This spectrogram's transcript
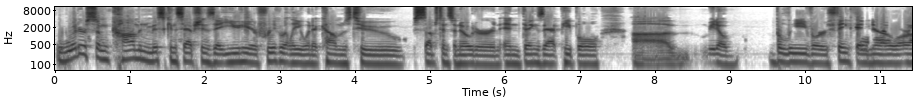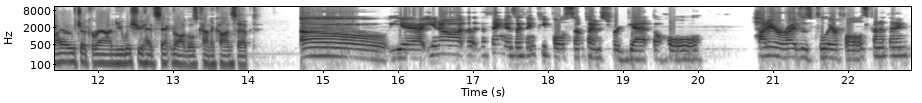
what are some common misconceptions that you hear frequently when it comes to substance and odor and, and things that people, uh, you know, believe or think they know? Or I always joke around, you wish you had scent goggles kind of concept. Oh, yeah. You know, the, the thing is, I think people sometimes forget the whole hot air rises, cool air falls kind of thing.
